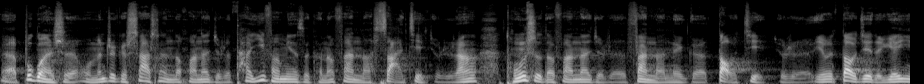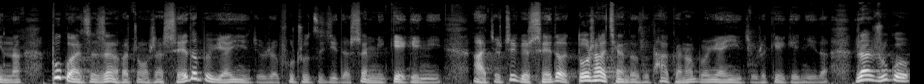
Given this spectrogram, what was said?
呃，不管是我们这个杀生的话，那就是他一方面是可能犯了杀戒，就是然后同时的话呢，就是犯了那个盗戒，就是因为盗戒的原因呢，不管是任何众生，谁都不愿意就是付出自己的生命给给你啊，就这个谁的多少钱都是他可能不愿意就是给给你的。然后如果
